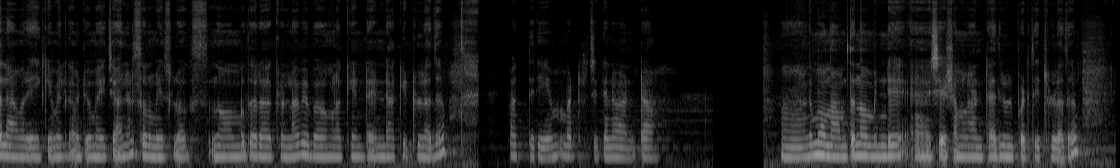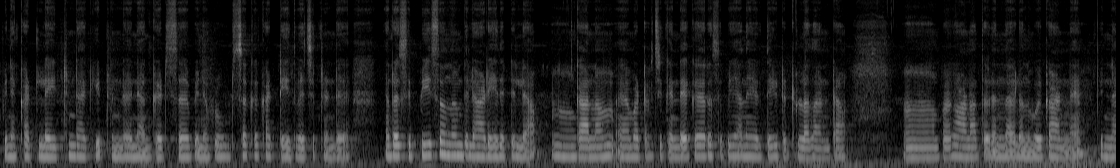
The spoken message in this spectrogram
അസ്സലാമലൈക്കും welcome to my channel Surmi's vlogs. നോമ്പ് തുറക്കുള്ള വിഭവങ്ങളൊക്കെ ഉണ്ട് ഉണ്ടാക്കിയിട്ടുള്ളത്. പത്തിരിയും ബട്ടർ ചിക്കനും ആണ് കേട്ടോ ഇത് മൂന്നാമത്തെ നോമ്പിന്റെ വിശേഷങ്ങളാണ് കേട്ടോ അതിൽ ഉൾപ്പെടുത്തിയിട്ടുള്ളത്. പിന്നെ കട്ട്ലൈറ്റ് ഉണ്ടാക്കിയിട്ടുണ്ട് നഗ്ഗറ്റ്സ് പിന്നെ ഫ്രൂട്ട്സൊക്കെ കട്ട് ചെയ്ത് വെച്ചിട്ടുണ്ട്. റെസിപ്പീസ് ഒന്നും ഇതിൽ ആഡ് ചെയ്തിട്ടില്ല. കാരണം ബട്ടർ ചിക്കന്റെയൊക്കെ റെസിപ്പി ഞാൻ നേരത്തെ ഇട്ടിട്ടുള്ളതാണ് കേട്ടോ അപ്പോൾ കാണാത്തവരെന്തായാലും ഒന്ന് പോയി കാണണേ. പിന്നെ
